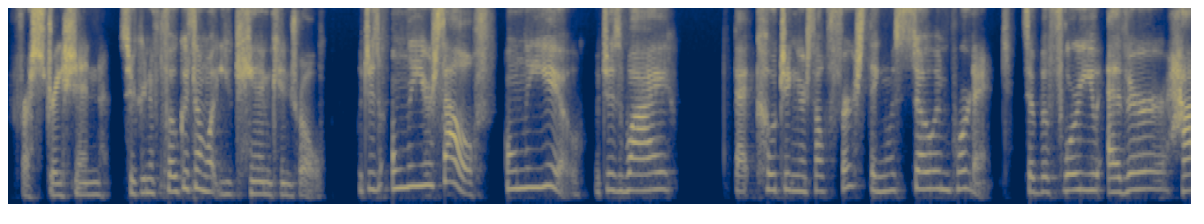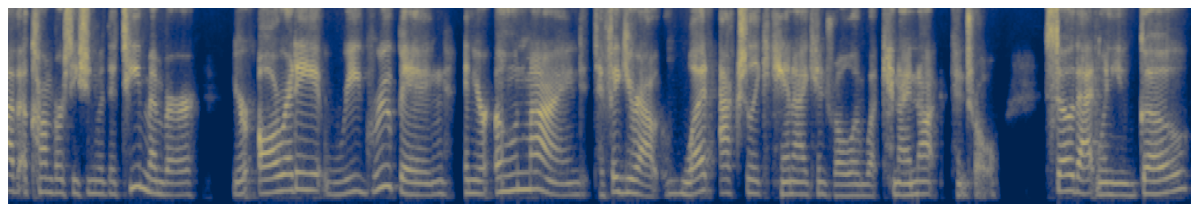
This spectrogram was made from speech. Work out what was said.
frustration. So you're going to focus on what you can control which is only yourself, only you, which is why that coaching yourself first thing was so important. So before you ever have a conversation with a team member, you're already regrouping in your own mind to figure out what actually can I control and what can I not control. So that when you go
